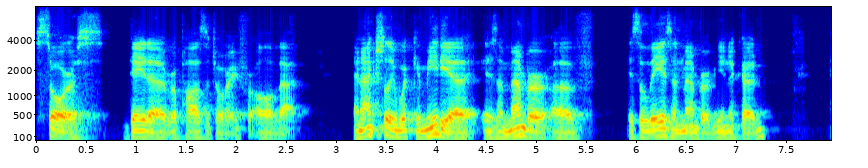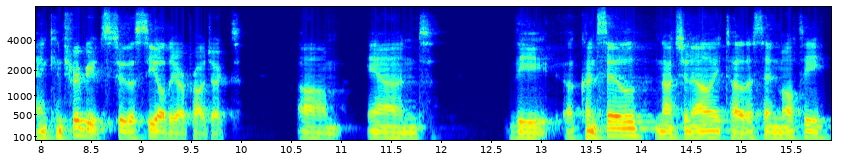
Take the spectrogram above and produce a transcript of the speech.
source data repository for all of that. And actually, Wikimedia is a member of, is a liaison member of Unicode and contributes to the CLDR project. Um, and the uh, Kunsill Nazzjonali tal-Ilsien Malti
